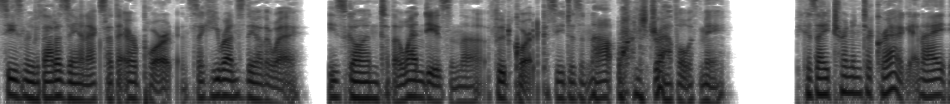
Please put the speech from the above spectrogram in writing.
sees me without a Xanax at the airport, it's like he runs the other way. He's going to the Wendy's in the food court because he does not want to travel with me. Because I turn into Craig, and I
